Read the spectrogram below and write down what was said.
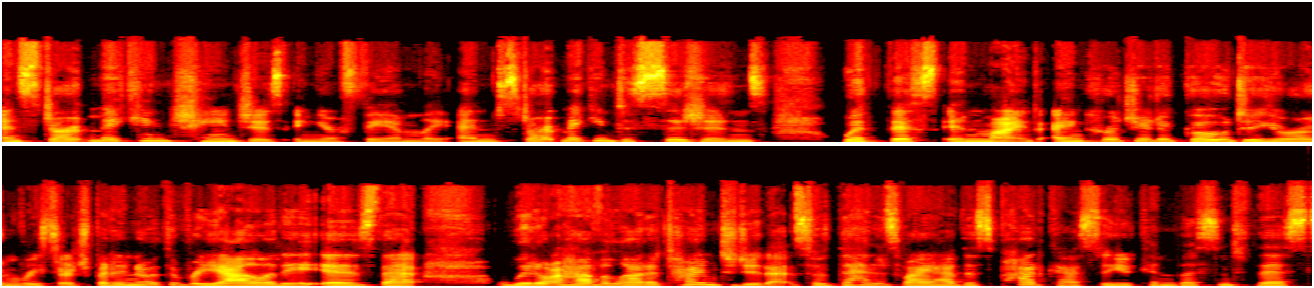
and start making changes in your family and start making decisions with this in mind. I encourage you to go do your own research, but I know the reality is that we don't have a lot of time to do that. So that is why I have this podcast so you can listen to this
